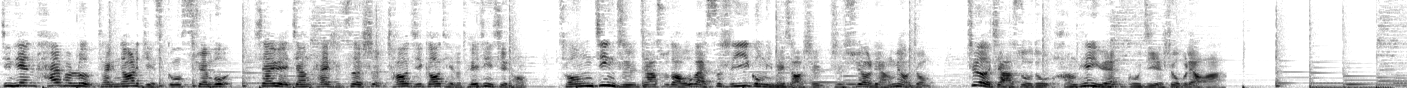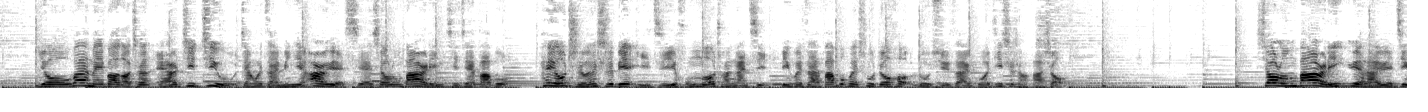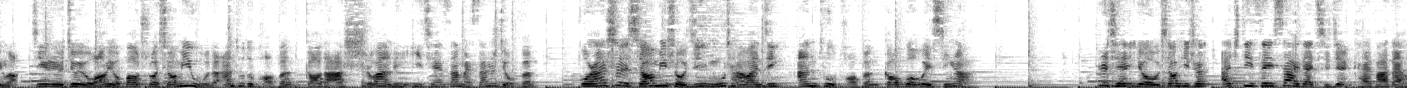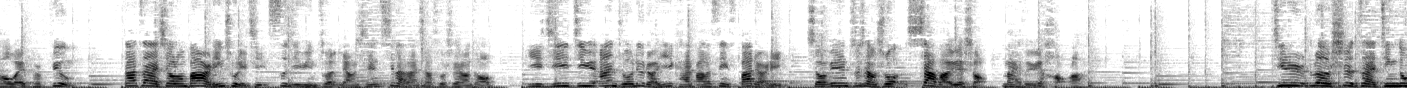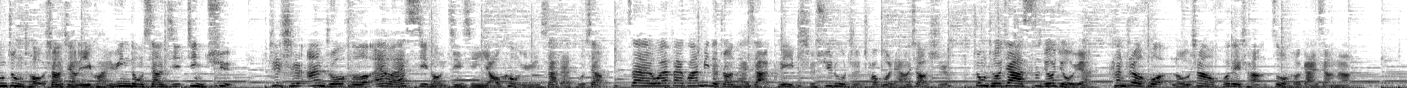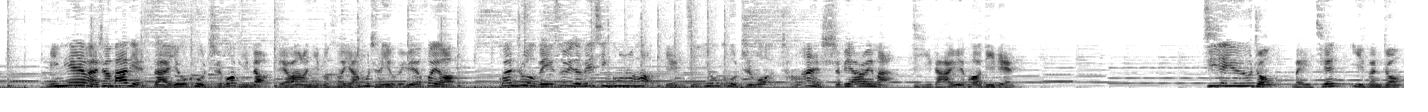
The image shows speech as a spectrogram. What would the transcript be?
今天，Hyperloop Technologies 公司宣布，下月将开始测试超级高铁的推进系统，从静止加速到五百四十一公里每小时，只需要两秒钟。这加速度，航天员估计也受不了啊！有外媒报道称，LG G5 将会在明年二月携骁龙八二零提前发布，配有指纹识别以及虹膜传感器，并会在发布会数周后陆续在国际市场发售。骁龙八二零越来越近了。近日就有网友爆出了小米五的安兔兔跑分高达十万零一千三百三十九分，果然是小米手机亩产万金，安兔跑分高过卫星啊！日前有消息称，HTC 下一代旗舰开发代号为 Perfume，搭载骁龙八二零处理器，四 G 运存，两千七百万像素摄像头，以及基于安卓六点一开发的 Sense 八点零。小编只想说，下巴越少，卖的越好啊！今日，乐视在京东众筹上线了一款运动相机劲趣，支持安卓和 iOS 系统进行遥控与下载图像，在 WiFi 关闭的状态下可以持续录制超过两小时。众筹价四九九元，看这货，楼上火腿肠作何感想呢？明天晚上八点在优酷直播频道，别忘了你们和杨慕辰有个约会哦。关注尾随的微信公众号，点击优酷直播，长按识别二维码抵达约炮地点。极简又有种，每天一分钟。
